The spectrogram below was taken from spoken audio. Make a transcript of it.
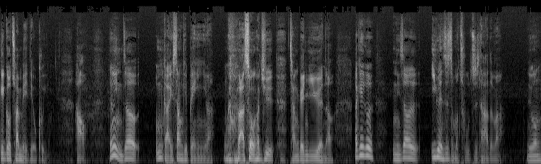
结果喘没掉亏。好，因为你知道我们赶一上去北医嘛，我们把他送过去长庚医院哦。啊，这个你知道医院是怎么处置他的吗？你说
